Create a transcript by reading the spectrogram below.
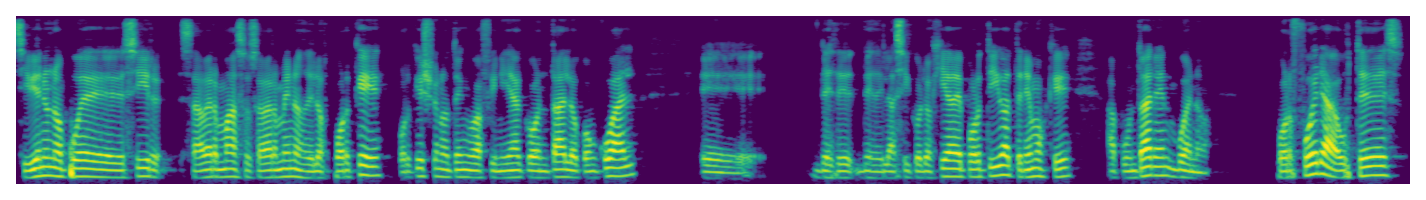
si bien uno puede decir saber más o saber menos de los por qué, por qué yo no tengo afinidad con tal o con cual, eh, desde, desde, la psicología deportiva tenemos que apuntar en, bueno, por fuera ustedes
